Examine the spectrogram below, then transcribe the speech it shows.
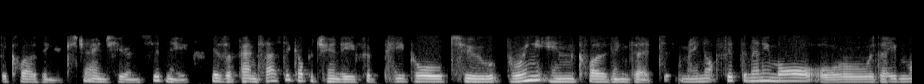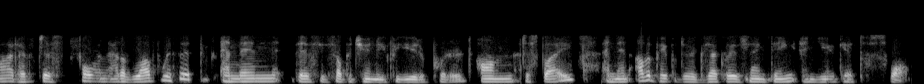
the Clothing Exchange here in Sydney is a fantastic opportunity for people to bring in clothing that may not fit them anymore or they might have just fallen out of love with it. And then there's this opportunity for you to put it on display, and then other people do exactly the same thing, and you get to swap.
